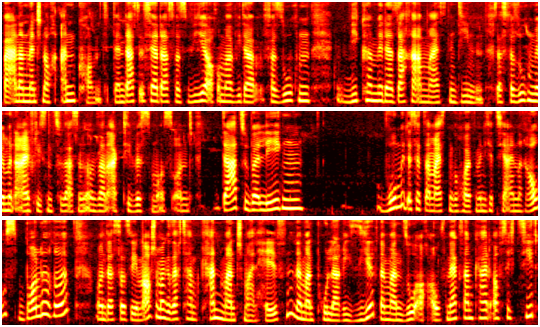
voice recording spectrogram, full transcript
bei anderen Menschen auch ankommt. Denn das ist ja das, was wir auch immer wieder versuchen. Wie können wir der Sache am meisten dienen? Das versuchen wir mit einfließen zu lassen in unseren Aktivismus. Und da zu überlegen, womit ist jetzt am meisten geholfen? Wenn ich jetzt hier einen rausbollere und das, was wir eben auch schon mal gesagt haben, kann manchmal helfen, wenn man polarisiert, wenn man so auch Aufmerksamkeit auf sich zieht.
